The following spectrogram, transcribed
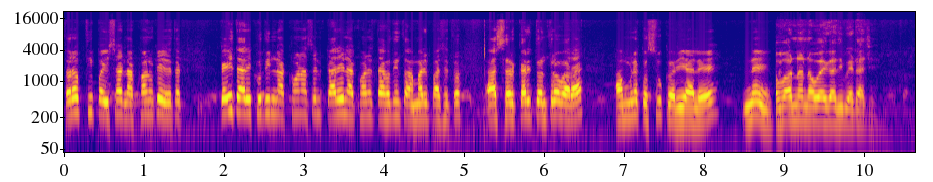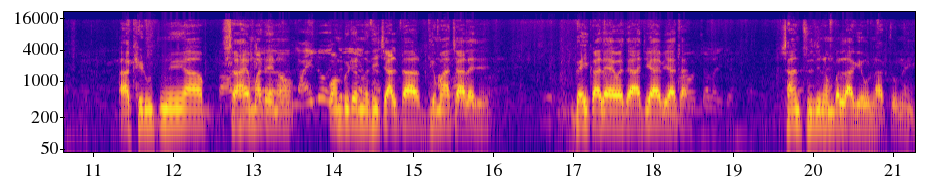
તરફથી પૈસા નાખવાનું કે કઈ તારીખ સુધી નાખવાના છે ને ક્યારે નાખવાના ત્યાં સુધી તો અમારી પાસે તો આ સરકારી તંત્રવાળા અમને કશું કરી આલે નહીં. સવારના નવ વાગ્યાથી બેઠા છે. આ ખેડૂતની આ સહાય માટેનો કોમ્પ્યુટર નથી ચાલતા ધીમા ચાલે છે. ગઈકાલે આવ્યા હતા આજે આવ્યા હતા. સાંજ સુધી નંબર લાગે એવું લાગતું નહીં.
